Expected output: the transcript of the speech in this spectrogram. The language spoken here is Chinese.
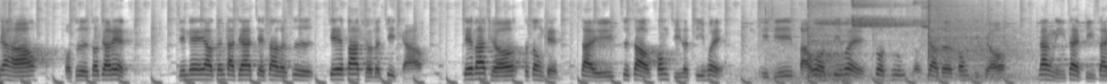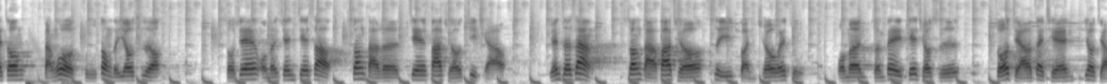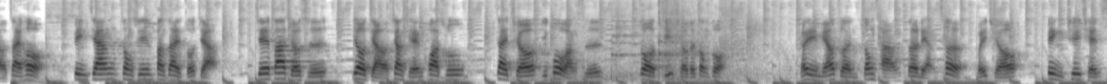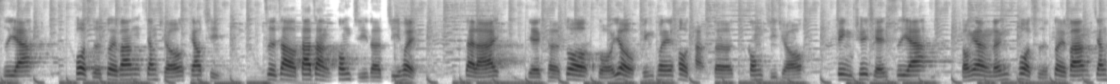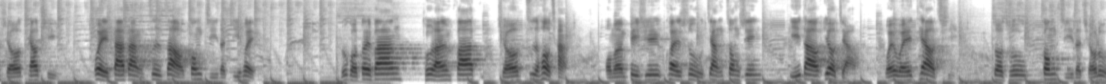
大家好，我是周教练。今天要跟大家介绍的是接发球的技巧。接发球的重点在于制造攻击的机会，以及把握机会做出有效的攻击球，让你在比赛中掌握主动的优势哦。首先，我们先介绍双打的接发球技巧。原则上，双打发球是以短球为主。我们准备接球时，左脚在前，右脚在后，并将重心放在左脚。接发球时，右脚向前跨出，在球一过网时做击球的动作，可以瞄准中场的两侧回球。并屈前施压，迫使对方将球挑起，制造搭档攻击的机会。再来，也可做左右平推后场的攻击球，并屈前施压，同样能迫使对方将球挑起，为搭档制造攻击的机会。如果对方突然发球至后场，我们必须快速将重心。移到右脚，微微跳起，做出攻击的球路。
